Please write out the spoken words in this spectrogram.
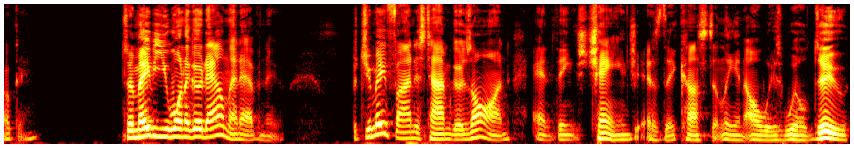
okay. So maybe you want to go down that avenue. But you may find as time goes on and things change, as they constantly and always will do,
